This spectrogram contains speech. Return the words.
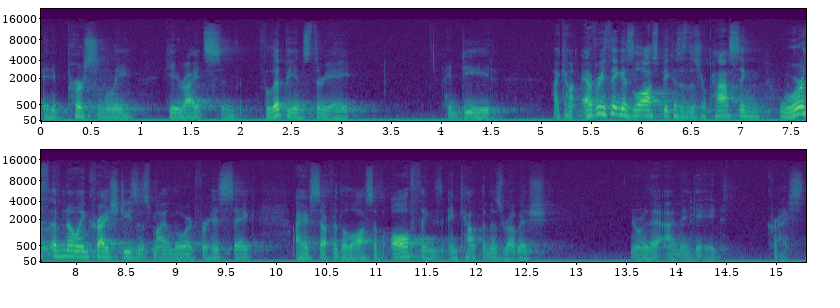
And personally, he writes in Philippians 3 8, Indeed, I count everything as lost because of the surpassing worth of knowing Christ Jesus my Lord. For his sake, I have suffered the loss of all things and count them as rubbish, in order that I may gain Christ.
